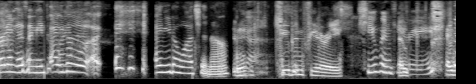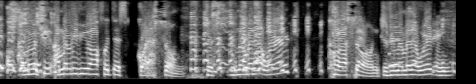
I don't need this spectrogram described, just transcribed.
heard of this? I need to I know. I, I need to watch it now. Yeah. Cuban Fury, Cuban Fury. and I'm gonna you, I'm gonna leave you off with this corazon. Just remember that word, corazon. Just remember that word, and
